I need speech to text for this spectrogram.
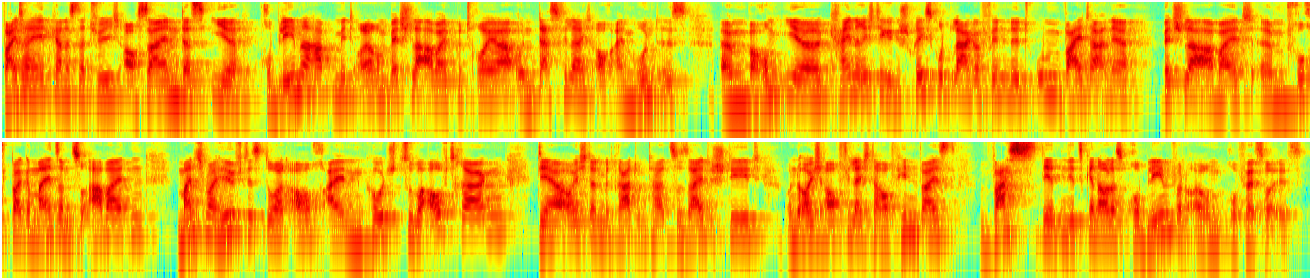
Weiterhin kann es natürlich auch sein, dass ihr Probleme habt mit eurem Bachelorarbeitbetreuer und das vielleicht auch ein Grund ist, ähm, warum ihr keine richtige Gesprächsgrundlage findet, um weiter an der Bachelorarbeit ähm, fruchtbar gemeinsam zu arbeiten. Manchmal hilft es dort auch, einen Coach zu beauftragen, der euch dann mit Rat und Tat zur Seite steht und euch auch vielleicht darauf hinweist, was denn jetzt genau das Problem von eurem Professor ist.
